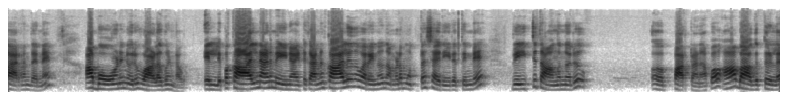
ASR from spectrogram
കാരണം തന്നെ ആ ബോണിനൊരു വളവ് ഉണ്ടാവും. എല്ല് ഇപ്പോൾ കാലിനാണ് മെയിനായിട്ട് കാരണം കാൽ എന്ന് പറയുന്നത് നമ്മുടെ മൊത്തം ശരീരത്തിന്റെ വെയിറ്റ് താങ്ങുന്നൊരു പാർട്ടാണ് അപ്പോൾ ആ ഭാഗത്തുള്ള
